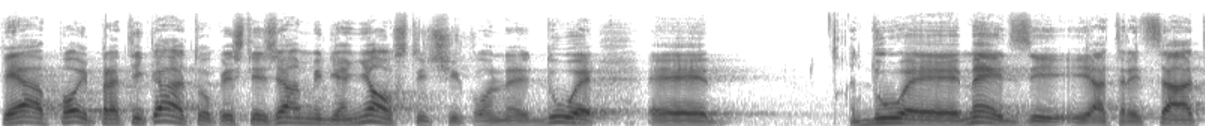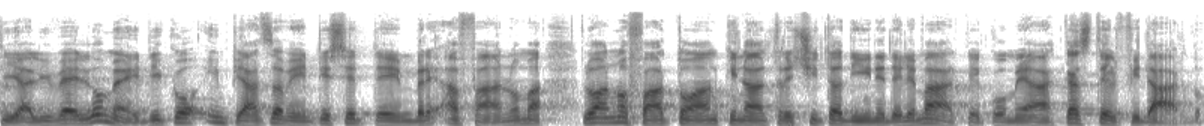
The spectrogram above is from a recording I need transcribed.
che ha poi praticato questi esami diagnostici con due eh, due mezzi attrezzati a livello medico in piazza 20 settembre a Fano, ma lo hanno fatto anche in altre cittadine delle Marche, come a Castelfidardo.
